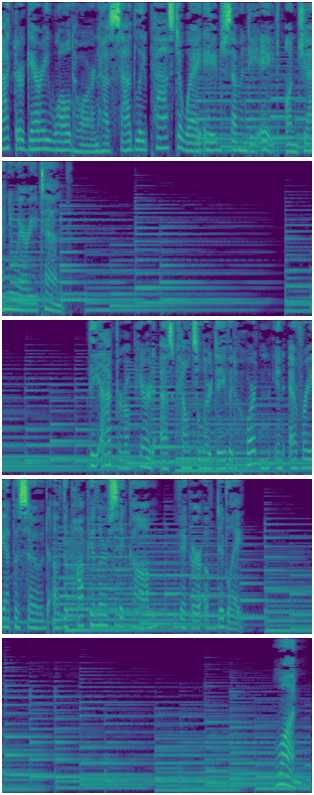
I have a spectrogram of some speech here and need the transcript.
Actor Gary Waldhorn has sadly passed away age 78 on January 10. The actor appeared as Counselor David Horton in every episode of the popular sitcom, Vicar of Dibley. 1.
